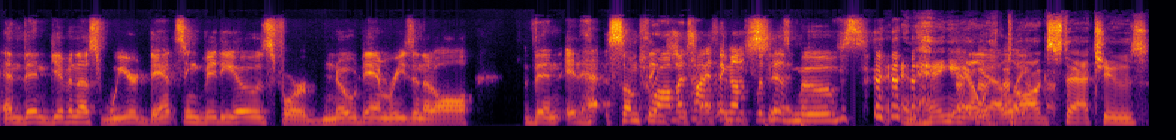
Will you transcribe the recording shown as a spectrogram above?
and then giving us weird dancing videos for no damn reason at all, then it has some things just have to Traumatizing be us with said. his moves. and hanging out yeah, with like- dog statues.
